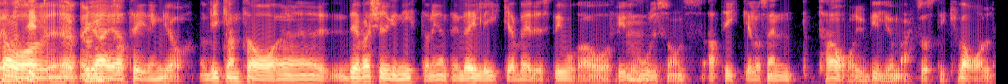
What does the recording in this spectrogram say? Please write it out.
ta, några ja, ja tiden går. Vi kan ta, eh, det var 2019 egentligen, det är lika med det stora och Fille Mm. Olssons artikel och sen tar ju Billy och Max oss till kval.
